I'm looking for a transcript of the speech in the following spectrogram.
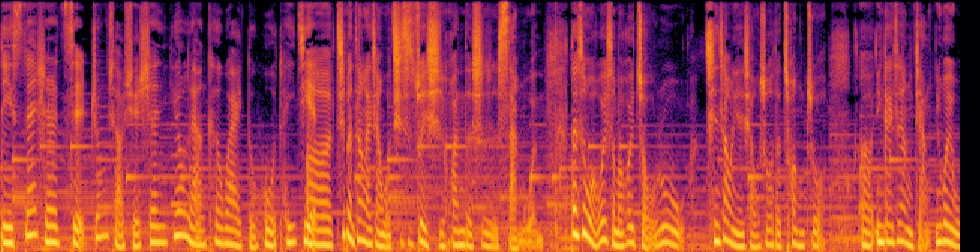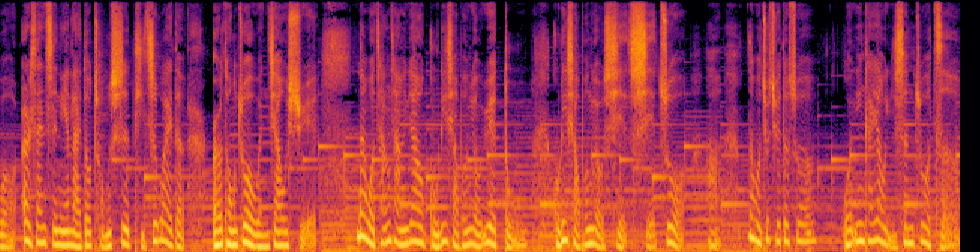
第三十二次中小学生优良课外读物推荐。呃，基本上来讲，我其实最喜欢的是散文，但是我为什么会走入青少年小说的创作？呃，应该这样讲，因为我二三十年来都从事体制外的儿童作文教学，那我常常要鼓励小朋友阅读，鼓励小朋友写写作啊，那我就觉得说。我应该要以身作则，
